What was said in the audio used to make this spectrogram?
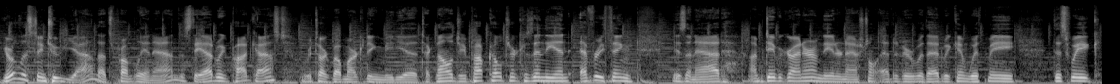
You're listening to Yeah, That's Probably an Ad. Is the Adweek podcast. We talk about marketing, media, technology, pop culture, because in the end, everything is an ad. I'm David Griner. I'm the international editor with Adweek. And with me this week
